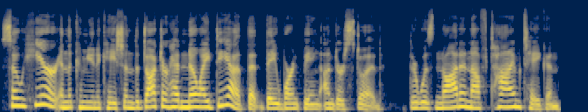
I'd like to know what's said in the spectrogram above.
So, here in the communication, the doctor had no idea that they weren't being understood. There was not enough time taken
